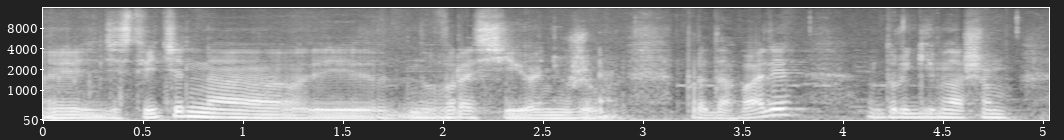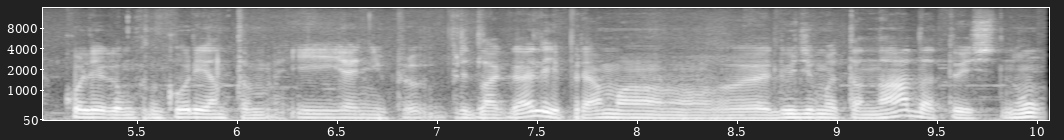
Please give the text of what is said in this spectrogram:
э, действительно в Россию они уже продавали другим нашим коллегам, конкурентам, и они предлагали, и прямо э, людям это надо. То есть, ну,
